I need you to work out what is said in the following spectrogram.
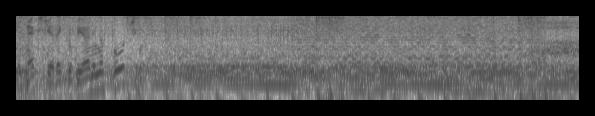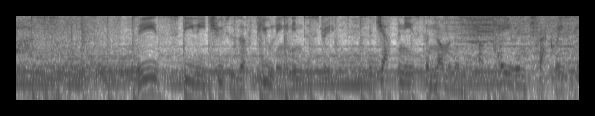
But next year they could be earning a fortune. These steely tutors are fueling an industry, the Japanese phenomenon of Keirin track racing.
